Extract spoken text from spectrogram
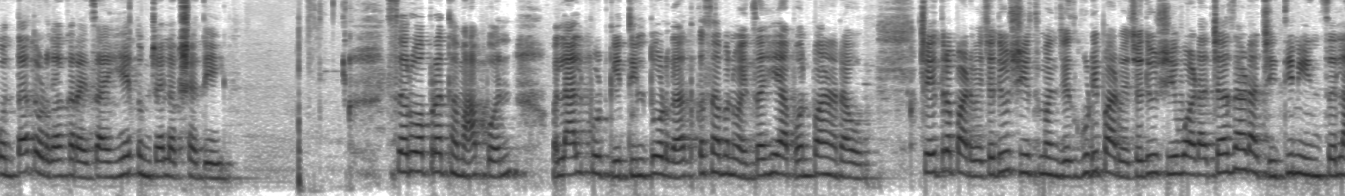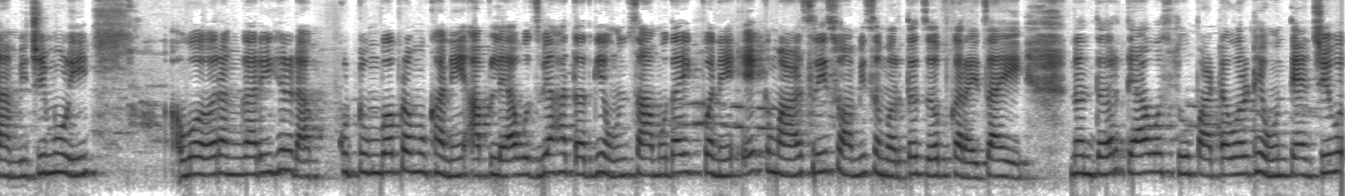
कोणता तोडगा करायचा आहे हे तुमच्या लक्षात येईल. सर्वप्रथम आपण लाल पोटलीतील तोडगात कसा बनवायचा हे आपण पाहणार आहोत. चैत्र पाडव्याच्या दिवशीच म्हणजेच गुढीपाडव्याच्या दिवशी वडाच्या झाडाची तीन इंच लांबीची मोळी व रंगारी हिरडा कुटुंब प्रमुखाने आपल्या उजव्या हातात घेऊन सामुदायिकपणे एक माळ श्री स्वामी समर्थ जप करायचा आहे. नंतर त्या वस्तू पाटावर ठेवून त्यांची व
